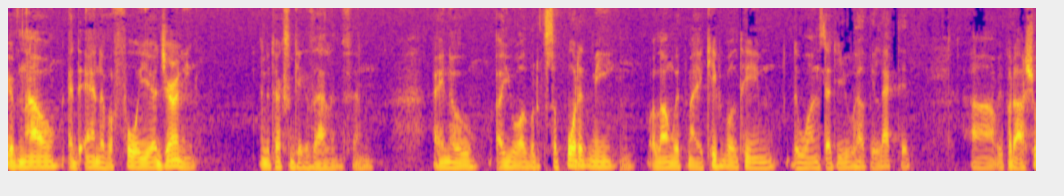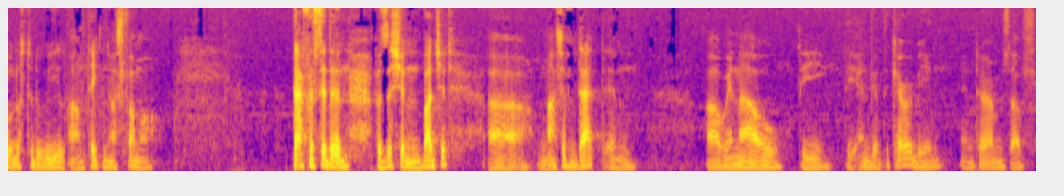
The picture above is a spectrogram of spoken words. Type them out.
We're now at the end of a four-year journey in the Turks and Caicos Islands, and I know uh, you all would have supported me along with my capable team, the ones that you helped elected. Uh, we put our shoulders to the wheel, um, taking us from a deficit in position and budget, uh, massive debt, and uh, we're now the, the envy of the Caribbean in terms of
